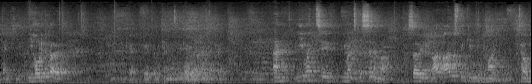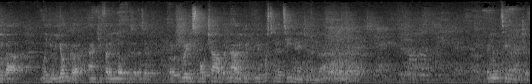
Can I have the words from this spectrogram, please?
thank you. Are you holding the rope? Okay, good, then we connected again. Okay. And you went to you went to the cinema. So I, I was thinking that you might tell me about when you were younger and you fell in love as a, as a, a really small child, but no, you, you must have been a teenager then, right? Are you a teenager?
